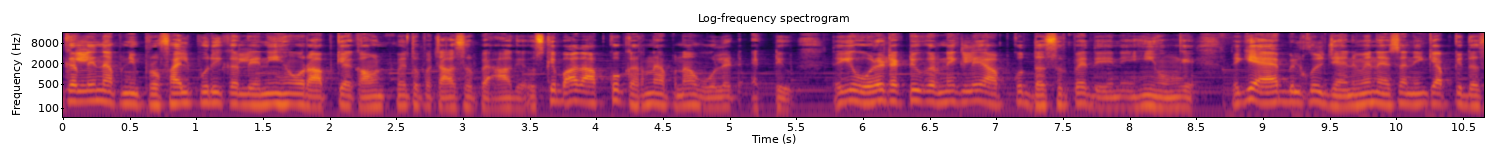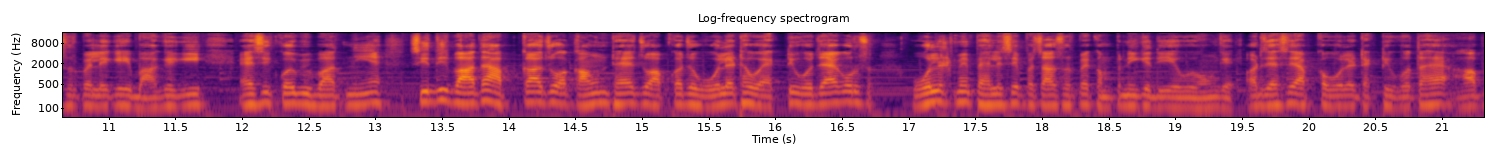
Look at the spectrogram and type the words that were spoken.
कर लेना अपनी प्रोफ़ाइल पूरी कर लेनी है और आपके अकाउंट में तो पचास रुपए आ गए। उसके बाद आपको करना है अपना वॉलेट एक्टिव देखिए वॉलेट एक्टिव करने के लिए आपको दस रुपये देने ही होंगे। देखिए ऐप बिल्कुल जेनविन ऐसा नहीं कि आपके दस रुपये लेके ही भागेगी। ऐसी कोई भी बात नहीं है। सीधी बात है, आपका जो अकाउंट है, जो आपका जो वॉलेट है, वो एक्टिव हो जाएगा और उस वॉलेट में पहले से पचास रुपये कंपनी के दिए हुए होंगे। और जैसे आपका वॉलेट एक्टिव होता है, आप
